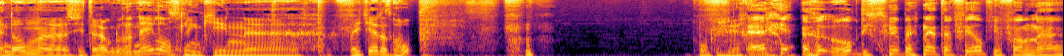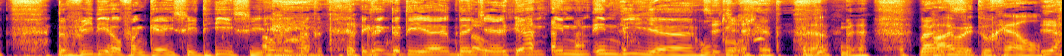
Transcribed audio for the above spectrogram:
En dan eh, zit er ook nog een Nederlands linkje in. eh, weet jij dat, Rob? Rob. Eh, Rob die stuurt mij net een filmpje van eh, de video van Gay CDC. ik, denk dat, ik denk dat hij een beetje Oh, ja. in, in, in die eh hoek Zit. Maar Highway to Hell. Ja.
